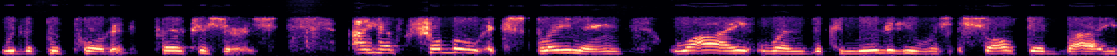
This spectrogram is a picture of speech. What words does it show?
with the purported purchasers. I have trouble explaining why, when the community was assaulted by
